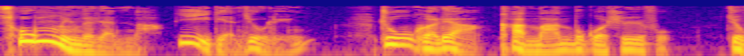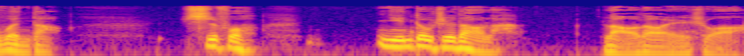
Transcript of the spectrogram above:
聪明的人呐，一点就灵。诸葛亮看瞒不过师傅，就问道：“师傅，您都知道了？”老道人说：“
